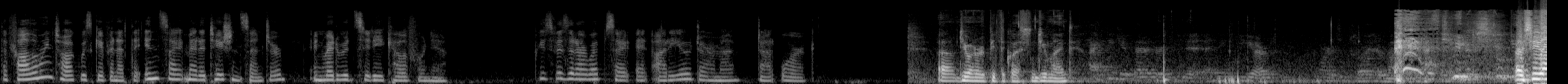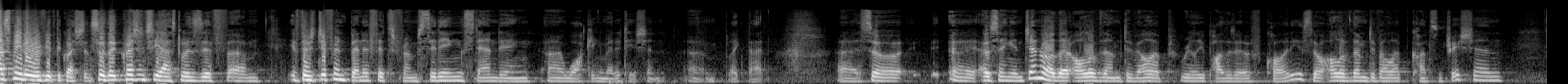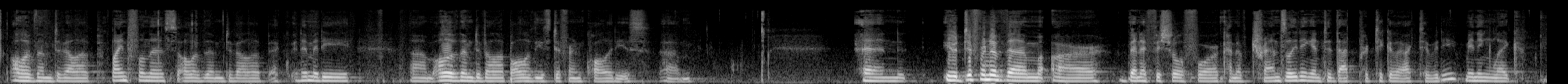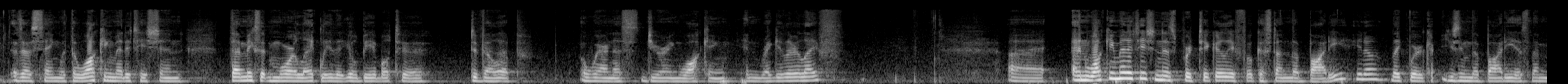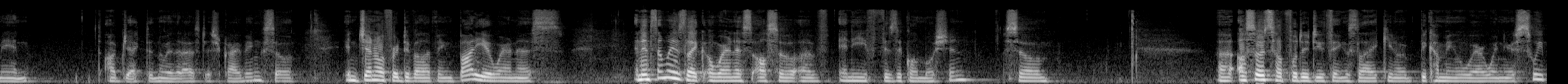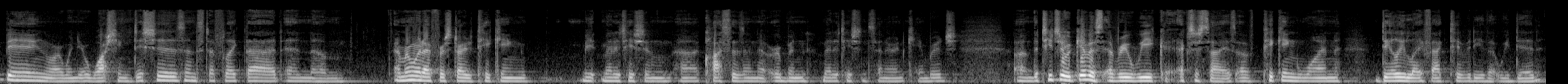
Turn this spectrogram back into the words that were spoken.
The following talk was given at the Insight Meditation Center in Redwood City, California. Please visit our website at audiodharma.org. Uh, do you want to repeat the question? Do you mind? I think you better repeat it. I think we are more Oh, she asked me to repeat the question. So the question she asked was if um, if there's different benefits from sitting, standing, uh, walking meditation, um, like that. Uh, so uh, I was saying in general that all of them develop really positive qualities. So all of them develop concentration, all of them develop mindfulness, all of them develop equanimity, um, all of them develop all of these different qualities. Um, and you know, different of them are beneficial for kind of translating into that particular activity. Meaning, like as I was saying with the walking meditation, that makes it more likely that you'll be able to develop awareness during walking in regular life. Uh, and walking meditation is particularly focused on the body, you know, like we're using the body as the main object in the way that I was describing. So, in general, for developing body awareness, and in some ways, like awareness also of any physical motion. So, uh, also, it's helpful to do things like you know becoming aware when you're sweeping or when you're washing dishes and stuff like that. And um, I remember when I first started taking meditation uh, classes in the urban meditation center in Cambridge. Um, the teacher would give us every week exercise of picking one daily life activity that we did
